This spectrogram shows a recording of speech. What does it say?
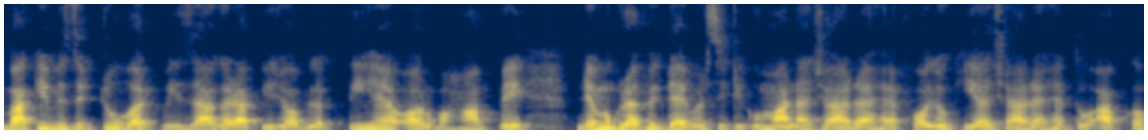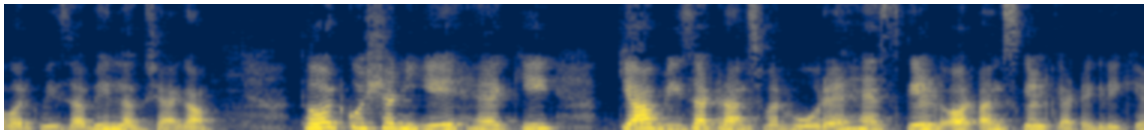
बाकी विज़िट टू वर्क वीज़ा अगर आपकी जॉब लगती है और वहाँ पे डेमोग्राफिक डाइवर्सिटी को माना जा रहा है फॉलो किया जा रहा है तो आपका वर्क वीज़ा भी लग जाएगा। थर्ड क्वेश्चन ये है कि क्या वीज़ा ट्रांसफ़र हो रहे हैं स्किल्ड और अनस्किल्ड कैटेगरी के?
